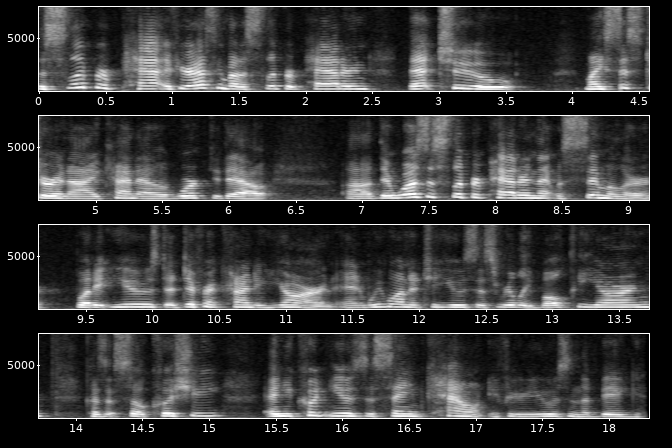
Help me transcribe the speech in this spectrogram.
the slipper pat, if you're asking about a slipper pattern, that too, my sister and I kind of worked it out. Uh, there was a slipper pattern that was similar, but it used a different kind of yarn. And we wanted to use this really bulky yarn because it's so cushy. And you couldn't use the same count if you're using the big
